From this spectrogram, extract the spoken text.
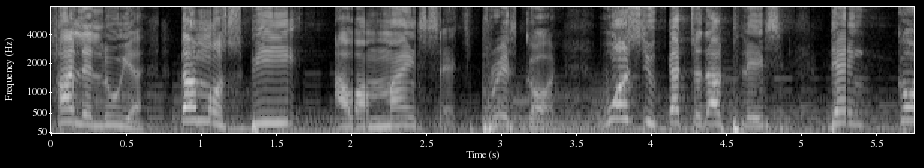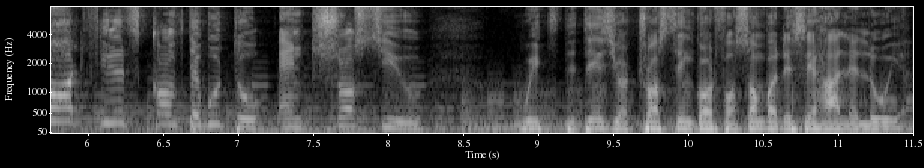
Hallelujah. That must be our mindset. Praise God. Once you get to that place, then God feels comfortable to entrust you with the things you're trusting God for. Somebody say hallelujah.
